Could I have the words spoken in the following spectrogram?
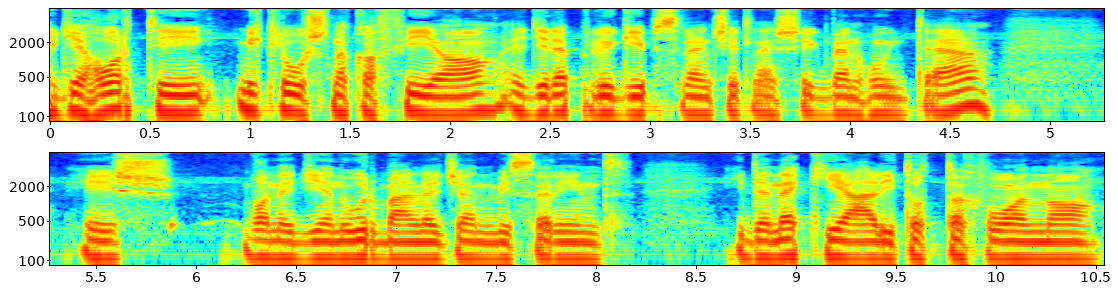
ugye Horti Miklósnak a fia egy repülőgép szerencsétlenségben hunyt el, és van egy ilyen urban legend, mi szerint ide nekiállítottak volna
